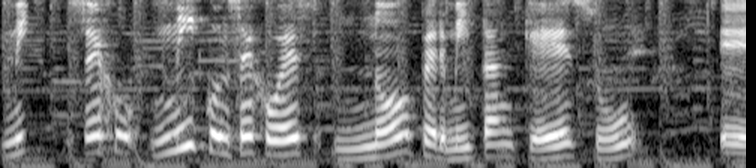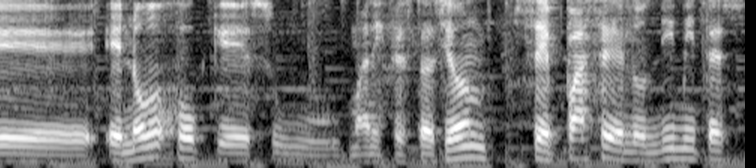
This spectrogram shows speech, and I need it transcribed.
mi consejo, mi consejo es no permitan que su eh, enojo, que su manifestación se pase de los límites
